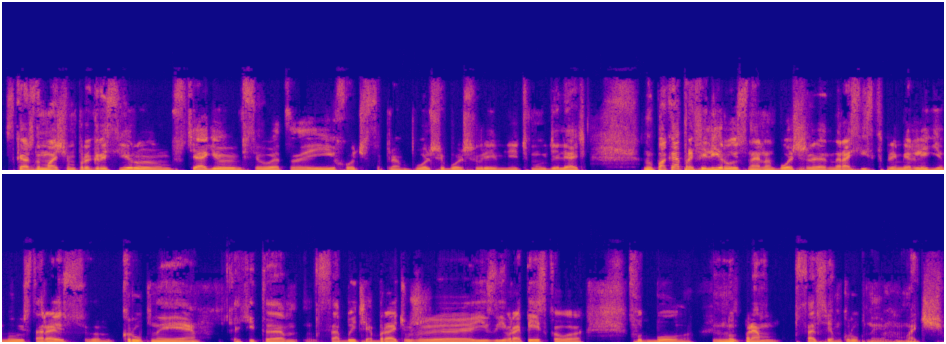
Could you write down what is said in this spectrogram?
С каждым матчем прогрессируем, втягиваемся в это, и хочется прям больше и больше времени этому уделять. Ну, пока профилируюсь, наверное, больше на российской премьер-лиге, ну и стараюсь э, крупные какие-то события брать уже из европейского футбола. Ну, прям совсем крупные матчи.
